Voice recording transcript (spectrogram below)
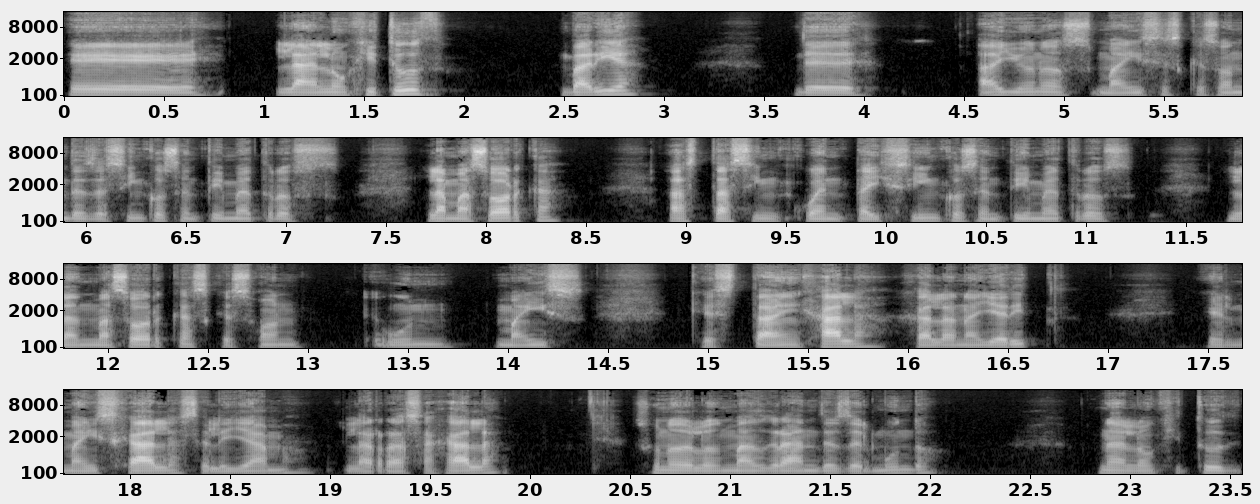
Eh, la longitud varía. De, hay unos maíces que son desde 5 centímetros la mazorca hasta 55 centímetros las mazorcas que son un maíz que está en Jala, Jala Nayarit el maíz jala se le llama, la raza jala. Es uno de los más grandes del mundo. Una longitud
